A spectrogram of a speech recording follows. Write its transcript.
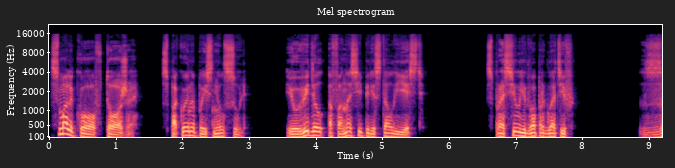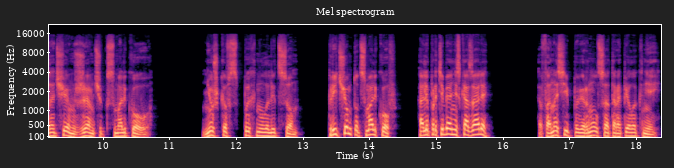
Смольков тоже», — спокойно пояснил Суль. И увидел, Афанасий перестал есть. Спросил, едва проглотив. «Зачем жемчуг Смолькову?» Нюшка вспыхнула лицом. «При чем тут Смольков? Али про тебя не сказали?» Афанасий повернулся оторопело к ней.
